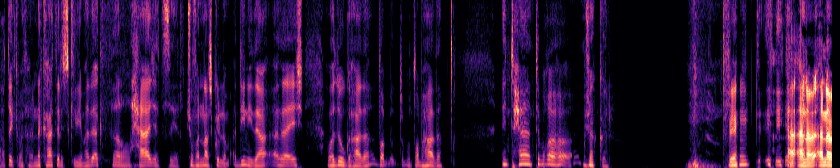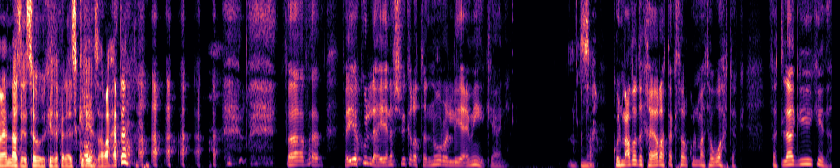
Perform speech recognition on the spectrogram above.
أعطيك مثلا نكهات الايس كريم هذه أكثر حاجة تصير. تشوف الناس كلهم أديني ذا هذا إيش أبغى هذا طب طب, طب هذا. أنت أحيانا تبغى مشكل. فهمت؟ أنا أنا من الناس اللي تسوي كذا في الايس كريم صراحة. ف... ف... فهي كلها هي نفس فكرة النور اللي يعميك يعني. صح. كل ما أعطيتك خيارات أكثر كل ما توهتك فتلاقي كذا.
